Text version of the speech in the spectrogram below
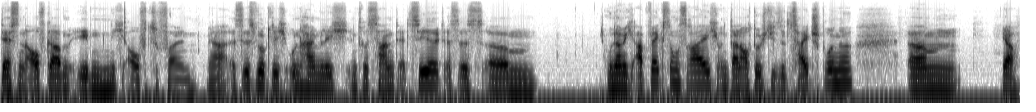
dessen Aufgaben eben nicht aufzufallen. Ja, es ist wirklich unheimlich interessant erzählt. Es ist ähm, unheimlich abwechslungsreich und dann auch durch diese Zeitsprünge. Ähm, ja,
